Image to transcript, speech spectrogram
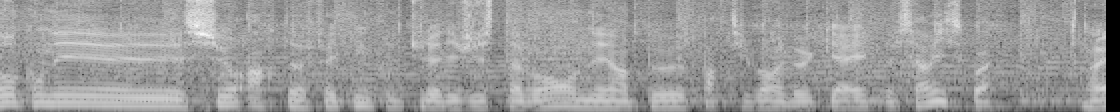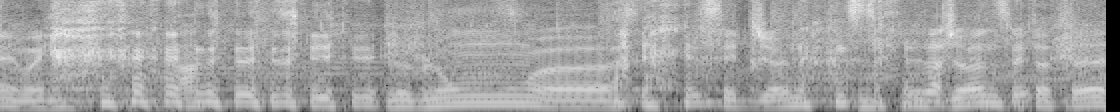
Donc on est sur Art of Fighting, comme tu l'as dit juste avant, on est un peu parti voir le guide de service, quoi. Ouais, ouais. Hein C'est- le blond, euh, c'est John. John, tout à fait.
